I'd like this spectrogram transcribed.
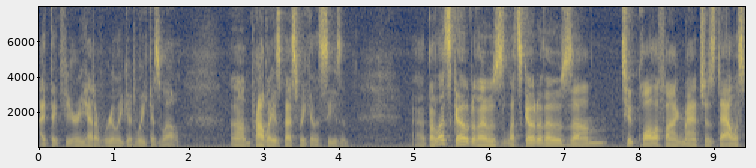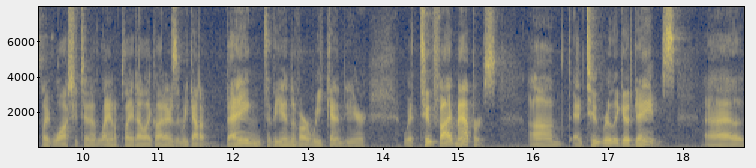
I think Fury had a really good week as well. Um, probably his best week of the season. Uh, but let's go to those. Let's go to those um, two qualifying matches. Dallas played Washington. Atlanta played LA Gladiators, and we got a bang to the end of our weekend here with two five mappers um, and two really good games. Uh,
